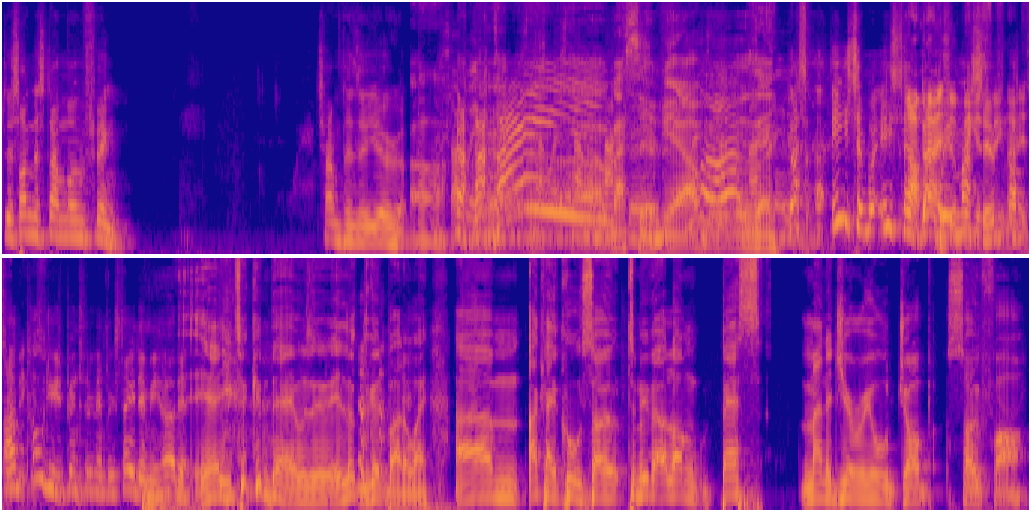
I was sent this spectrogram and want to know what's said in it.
Just understand one thing. Champions of Europe. That's what it is. West Ham Uh, are massive, yeah, I West Ham are was gonna say. massive. That's uh, he said. He said No, but that that is we're massive. thing, that I, I told you he's been to the Olympic Stadium. You heard it. Yeah, you took him there. It was it looked good, by the way. Um, okay, cool. So to move it along, best managerial job so far.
